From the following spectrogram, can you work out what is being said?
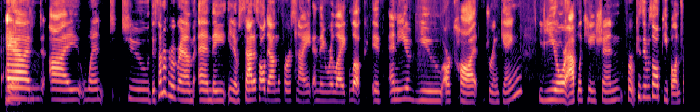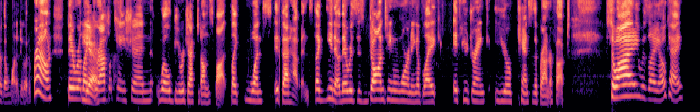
yeah. And I went to the summer program and they, you know, sat us all down the first night and they were like, "Look, if any of you are caught drinking, your application for because it was all people I'm sure that wanted to go to Brown. They were like, yeah. your application will be rejected on the spot. Like once if that happens, like you know, there was this daunting warning of like, if you drink, your chances of brown are fucked. So I was like, okay,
